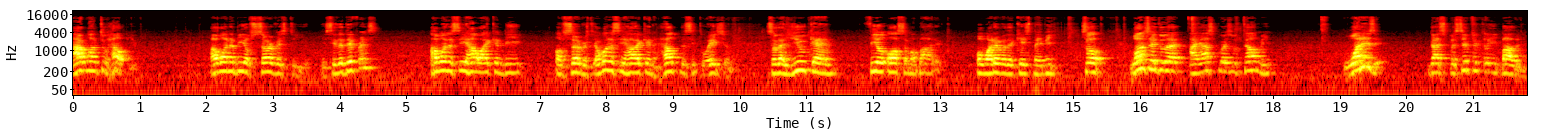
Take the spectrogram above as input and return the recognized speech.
I want to help you. I want to be of service to you. You see the difference? I want to see how I can be of service to you. I want to see how I can help the situation so that you can feel awesome about it or whatever the case may be. So once I do that, I ask questions, tell me, what is it that specifically bothered you?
